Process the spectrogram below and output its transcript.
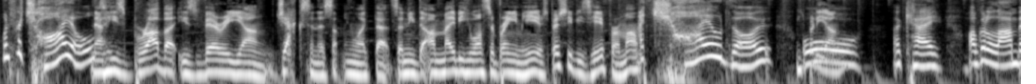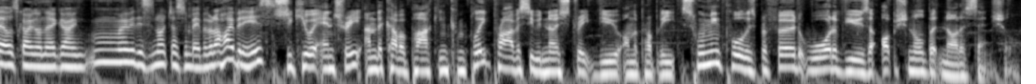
One for a child. Now his brother is very young, Jackson or something like that. So need to- um, maybe he wants to bring him here, especially if he's here for a month. a child though. He's pretty young. Okay, I've got alarm bells going on there, going. Mm, maybe this is not Justin Bieber, but I hope it is. Secure entry, undercover parking, complete privacy with no street view on the property. Swimming pool is preferred. Water views are optional but not essential.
